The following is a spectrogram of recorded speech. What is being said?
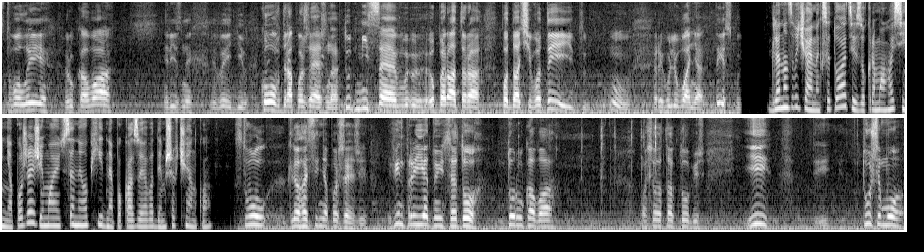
стволи, рукава різних видів, ковдра пожежна. Тут місце е, оператора подачі води і ну, регулювання тиску. Для надзвичайних ситуацій, зокрема гасіння пожежі, мають все необхідне, показує Вадим Шевченко. Ствол для гасіння пожежі. Він приєднується до, до рукава. Ось отак тобі ж. І тушимо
